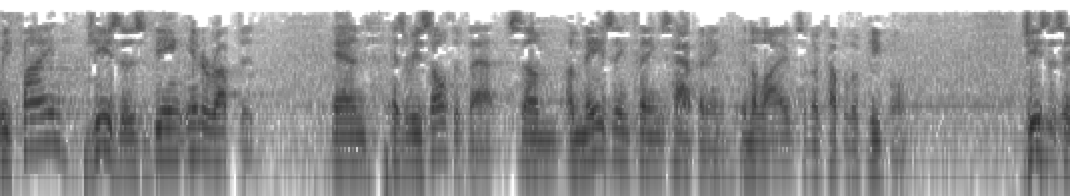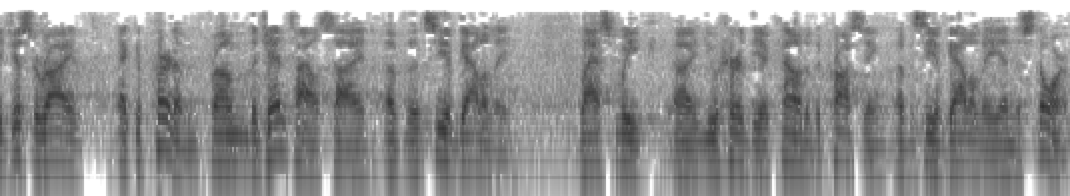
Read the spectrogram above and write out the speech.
we find Jesus being interrupted. And as a result of that, some amazing things happening in the lives of a couple of people. Jesus had just arrived at Capernaum from the Gentile side of the Sea of Galilee. Last week, uh, you heard the account of the crossing of the Sea of Galilee and the storm.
